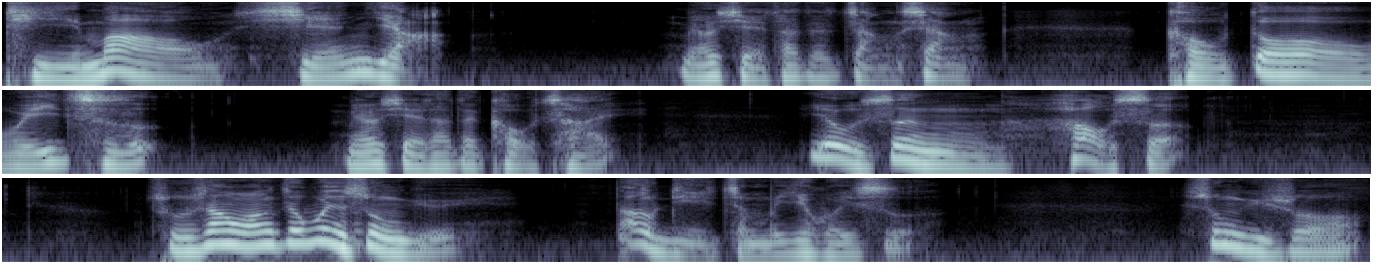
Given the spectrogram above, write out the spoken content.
体貌娴雅，描写他的长相；口多为词，描写他的口才；又甚好色。楚襄王就问宋玉：“到底怎么一回事？”宋玉说：“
